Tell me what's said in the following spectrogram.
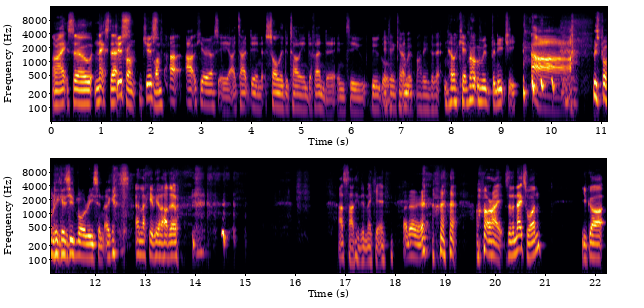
All right. So next up just from just out, out of curiosity, I typed in solid Italian defender into Google. it didn't come up with Maldini, did it? No, it came out with Bonucci. Ah, It was probably because he's more recent, I guess. unlucky Leonardo. That's sad he didn't make it in. I know, yeah. All right. So the next one, you've got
